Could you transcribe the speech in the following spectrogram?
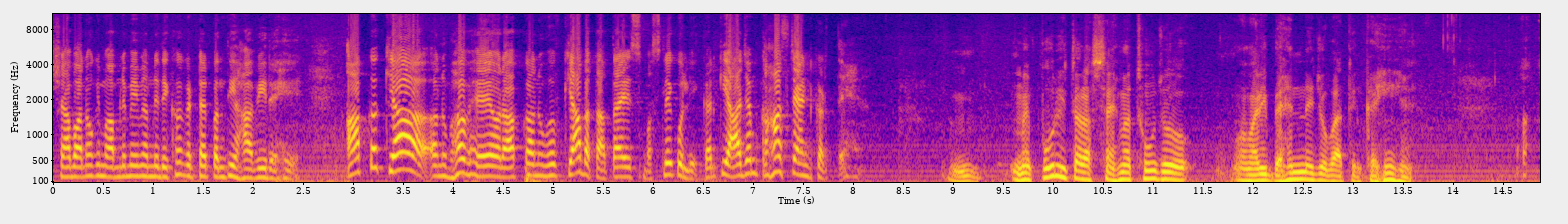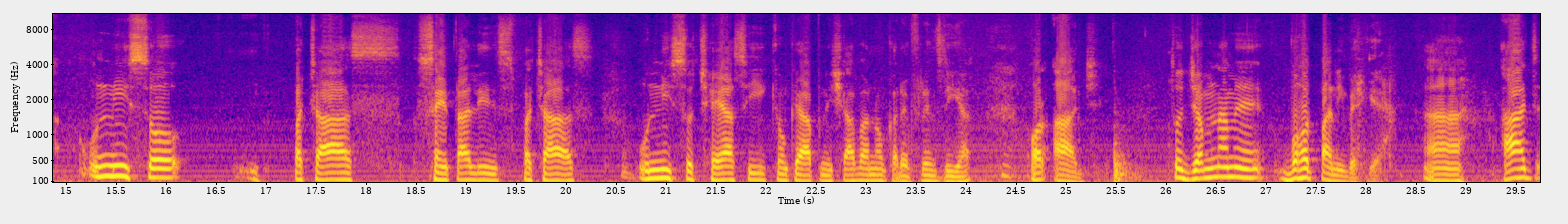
शाहबानों के मामले में हमने देखा कट्टरपंथी हावी रहे। आपका क्या अनुभव है और आपका अनुभव क्या बताता है इस मसले को लेकर कि आज हम कहाँ स्टैंड करते हैं? मैं पूरी तरह सहमत हूँ जो हमारी बहन ने जो बातें कही हैं। 1950 सैतालीस पचास उन्नीस क्योंकि आपने शाहबानों का रेफरेंस दिया और आज तो जमुना में बहुत पानी बह गया। आ, आज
